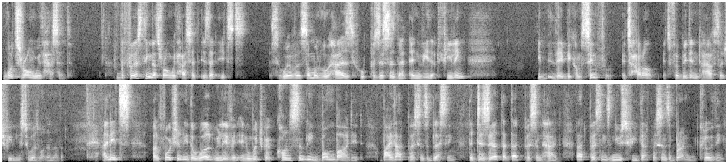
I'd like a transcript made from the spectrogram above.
What's wrong with hasad? The first thing that's wrong with hasad is that it's so whoever, someone who has, who possesses that envy, that feeling, it, they become sinful. It's haram. It's forbidden to have such feelings towards one another. And it's unfortunately the world we live in, in which we're constantly bombarded by that person's blessing, the dessert that that person had, that person's newsfeed, that person's branded clothing.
